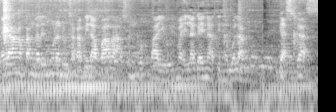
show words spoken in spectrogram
Kailangan tanggalin muna dun sa kabila para sumpot tayo. Mailagay natin na walang gas-gas.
